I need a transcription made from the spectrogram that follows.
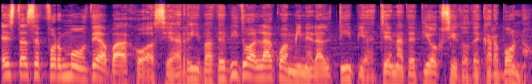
Esta se formó de abajo hacia arriba debido al agua mineral tibia llena de dióxido de carbono.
